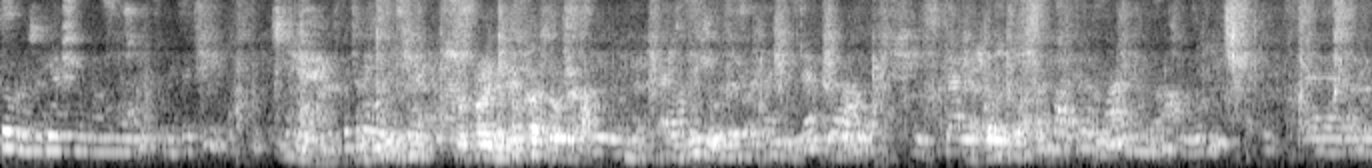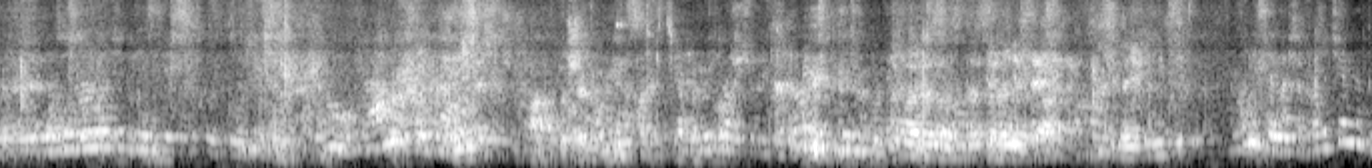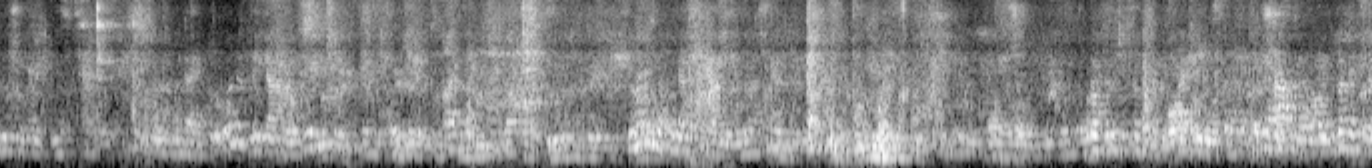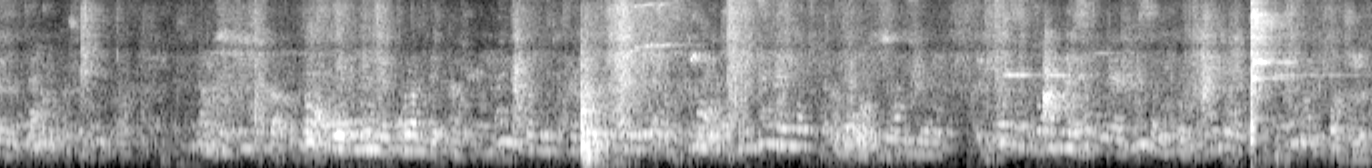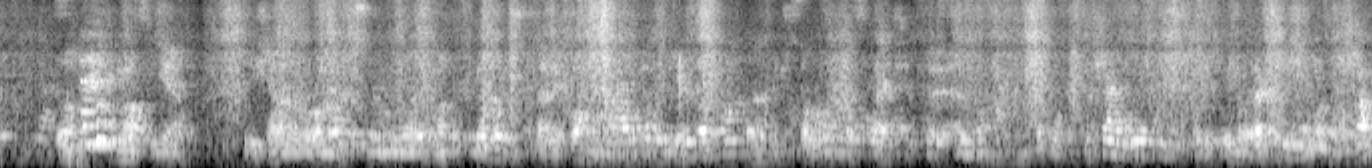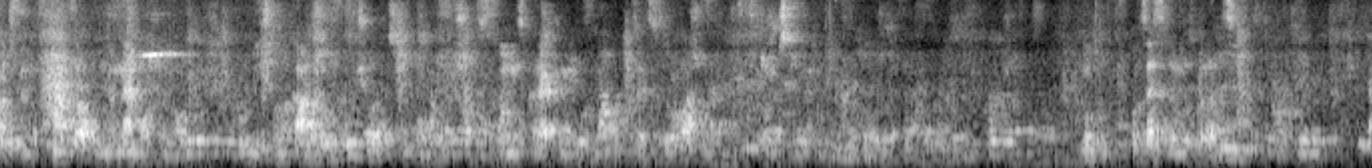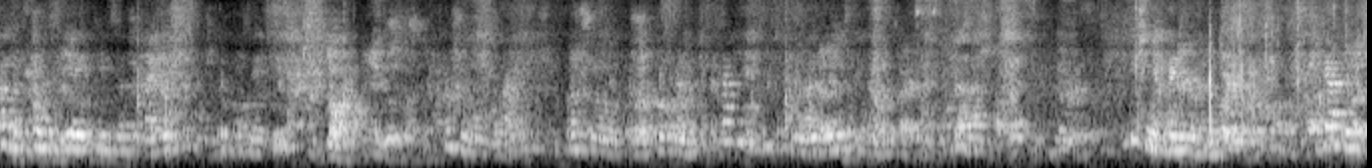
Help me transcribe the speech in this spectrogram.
Доброго дня, шановні доповідачі. Розпочинаємо засідання. А, то ще комісія. Я перепрошую. Комісія наша правочинна, тому що митність дозволяє проводити. Я Руслан. Сьогодні на порядку денному у нас є про тимчасове то у нас є рішення Ради оборони області, на підставі якого ми маємо об'єкт тимчасово забезпечити теплопостачання. Відповідно, проект рішення можна показати, що ми не можемо публічно на камеру озвучувати, тому що одним з коректними двома пропозицій зауваження. Ну, тут в процесі будемо збиратися. Добре, в якісь запитання, Прошу голосувати. Прошу е, підтримати питання і за? Рішення прийнято. Дякую.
